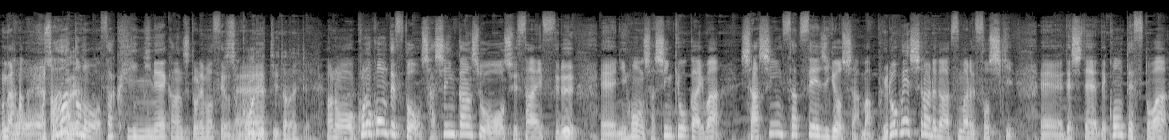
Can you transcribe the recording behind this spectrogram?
うなアートの作品にね感じ取れますよねそこまで言っていただいて。あのこのコンテスト写真鑑賞を主催する、えー日本写真協会は写真撮影事業者、まあ、プロフェッショナルが集まる組織、えーでしてでコンテストは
